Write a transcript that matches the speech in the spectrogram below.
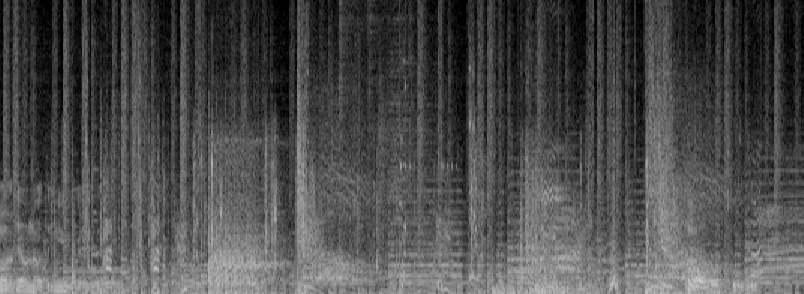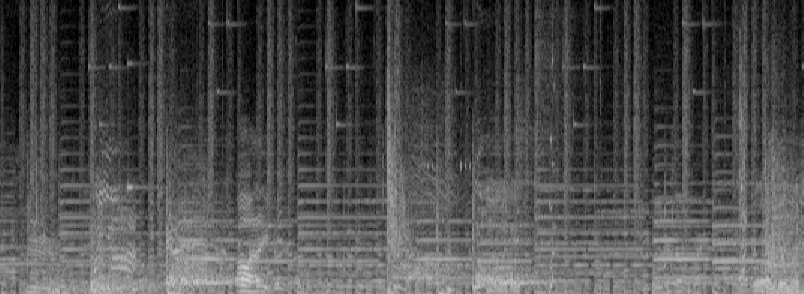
Oh, hell no, I knew you were gonna do Oh, I thought you told yourself. I did. Well, I pretty much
